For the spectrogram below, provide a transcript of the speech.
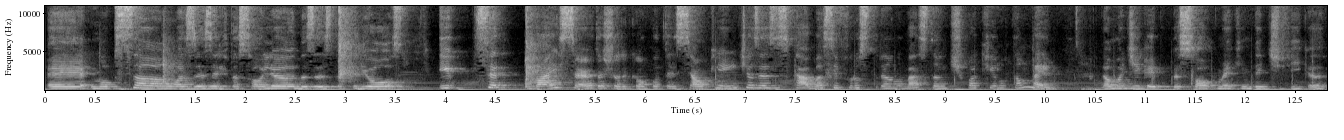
é, uma opção, às vezes ele está só olhando, às vezes está curioso. E você vai certo achando que é um potencial cliente, às vezes acaba se frustrando bastante com aquilo também. Dá uma dica aí pro pessoal como é que identifica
